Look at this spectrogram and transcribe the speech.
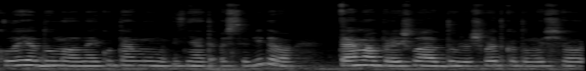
Коли я думала, на яку тему зняти ось це відео, тема прийшла дуже швидко, тому що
